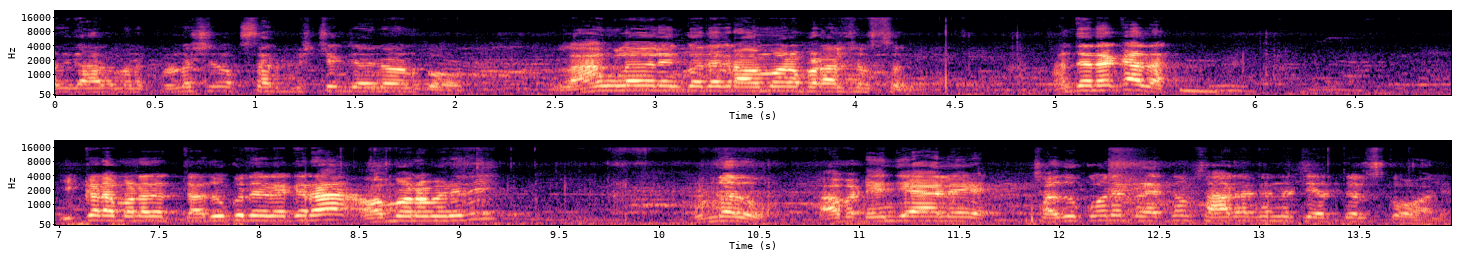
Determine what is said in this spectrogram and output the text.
అది కాదు. మనకు ప్రొనౌన్సియేషన్ ఒకసారి మిస్టేక్ చదివినాం అనుకో లాంగ్ లెవెల్ ఇంకో దగ్గర అవమానపడాల్సి వస్తుంది. అంతేనా కదా? ఇక్కడ మన చదువుకునే దగ్గర అవమానం అనేది ఉండదు. కాబట్టి ఏం చేయాలి? చదువుకునే ప్రయత్నం సార్ దగ్గర నుంచి తెలుసుకోవాలి.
